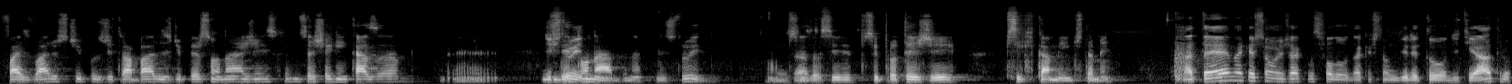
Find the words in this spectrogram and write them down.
faz vários tipos de trabalhos de personagens, você chega em casa é, detonado, né? Destruído. Então, precisa se, se proteger psiquicamente também. Até na questão, já que você falou da questão do diretor de teatro,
